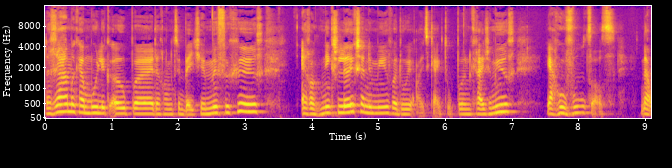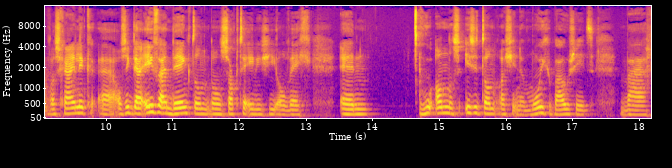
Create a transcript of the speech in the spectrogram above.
de ramen gaan moeilijk open, er hangt een beetje een muffe geur. Er hangt niks leuks aan de muur, waardoor je uitkijkt op een grijze muur. Ja, hoe voelt dat? Nou, waarschijnlijk, eh, als ik daar even aan denk, dan, dan zakt de energie al weg. En hoe anders is het dan als je in een mooi gebouw zit, waar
